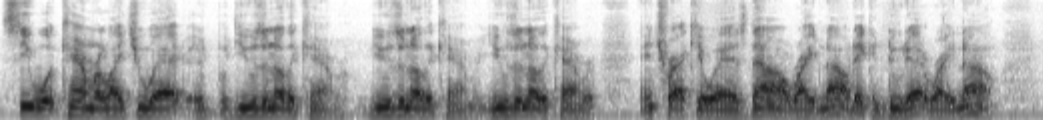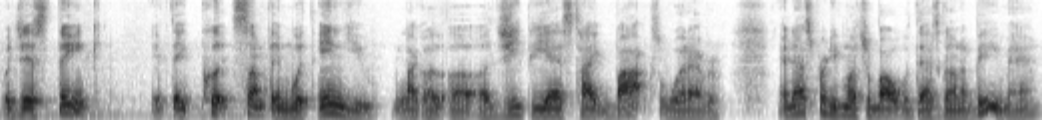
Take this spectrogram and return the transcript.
see what camera light you at, uh, use another camera, use another camera, use another camera, and track your ass down right now. They can do that right now. But just think if they put something within you, like a, a, a GPS type box or whatever, and that's pretty much about what that's gonna be, man.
